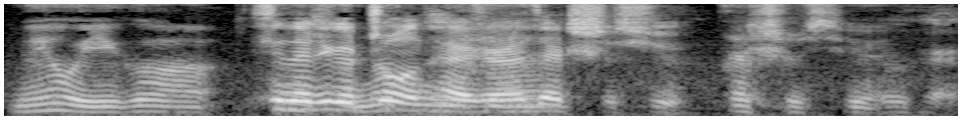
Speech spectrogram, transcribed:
没有一个现在这个状态仍然在持续。在持续。OK，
